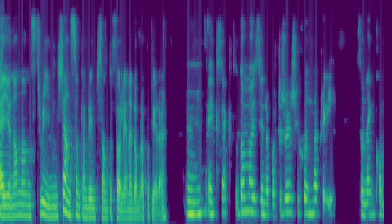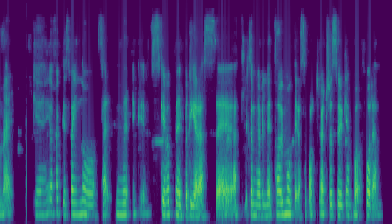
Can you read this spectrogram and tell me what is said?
är ju en annan streamingtjänst som kan bli intressant att följa när de rapporterar. Mm, exakt, och de har ju sin rapport, jag tror det är 27 april som den kommer. Eh, jag faktiskt var inne och här, skrev upp mig på deras, eh, att liksom jag ville ta emot deras rapport. Jag var så sugen på att få den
